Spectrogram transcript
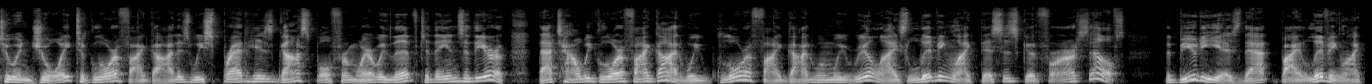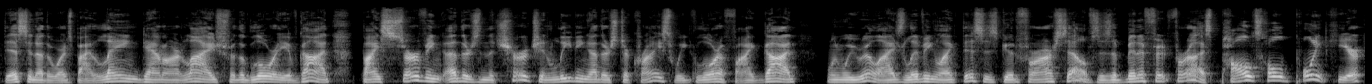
to enjoy, to glorify God as we spread his gospel from where we live to the ends of the earth. That's how we glorify God. We glorify God when we realize living like this is good for ourselves. The beauty is that by living like this, in other words, by laying down our lives for the glory of God, by serving others in the church and leading others to Christ, we glorify God when we realize living like this is good for ourselves, is a benefit for us. Paul's whole point here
